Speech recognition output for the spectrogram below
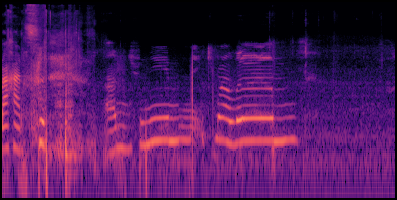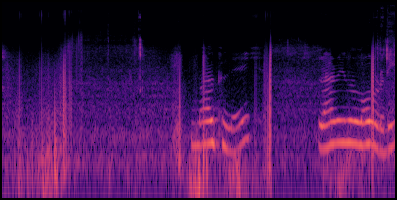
Bakarsın. Abi düşüneyim. Kime aldım? Malplay. Larry Lordy.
